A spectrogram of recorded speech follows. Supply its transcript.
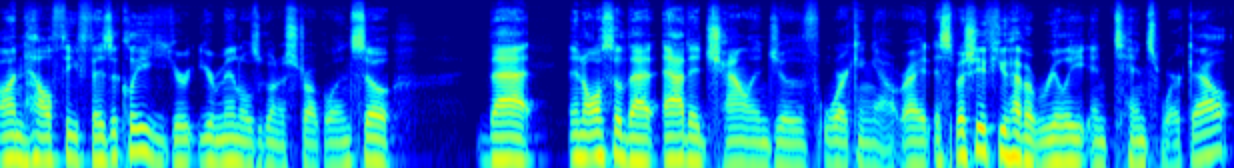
unhealthy physically, your your mental is going to struggle, and so that and also that added challenge of working out, right? Especially if you have a really intense workout,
